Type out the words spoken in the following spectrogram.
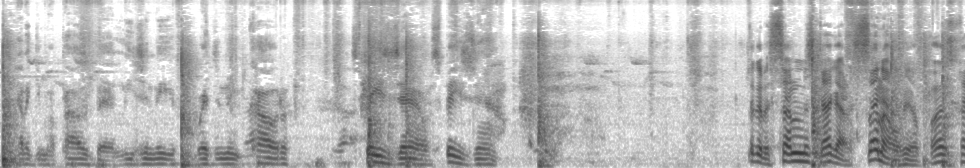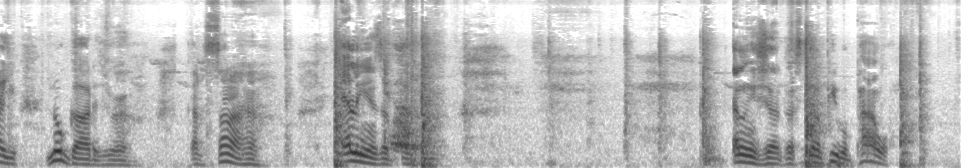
Gotta get my powers back. Legion League, Reginald Carter. Space Jam, Space Jam. Look at the sun sky. I got a sun out here, boy. That's how you know God is real. Got a sun out here. Aliens up there. Aliens up there stealing people power.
